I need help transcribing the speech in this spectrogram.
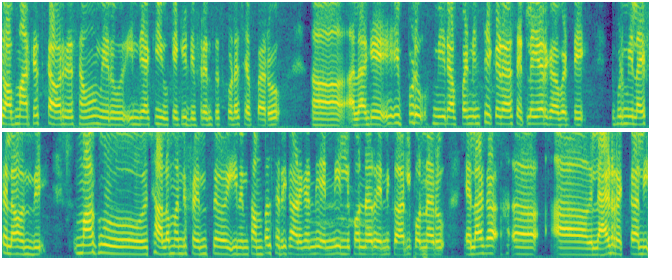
job markets cover చేసాము. మీరు ఇండియాకి యూకేకి డిఫరెన్సెస్ కూడా చెప్పారు. అలాగే ఇప్పుడు మీరు అప్పటి నుంచి ఇక్కడ సెటిల్ అయ్యారు కాబట్టి ఇప్పుడు మీ లైఫ్ ఎలా ఉంది? మాకు చాలా మంది ఫ్రెండ్స్ ఈయన కంపల్సరీగా అడగండి. ఎన్ని ఇల్లు కొన్నారు ఎన్ని కార్లు కొన్నారు ఎలాగా ల్యాడర్ ఎక్కాలి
